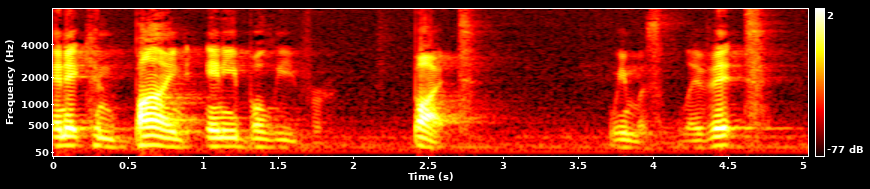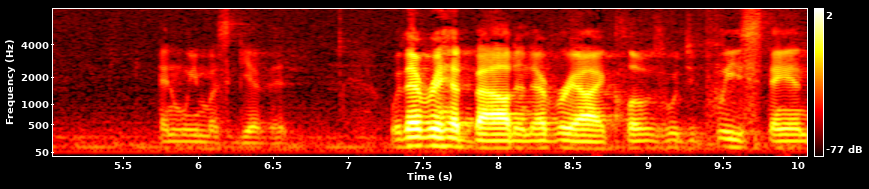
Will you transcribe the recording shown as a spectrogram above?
and it can bind any believer. But we must live it and we must give it. with every head bowed and every eye closed, would you please stand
